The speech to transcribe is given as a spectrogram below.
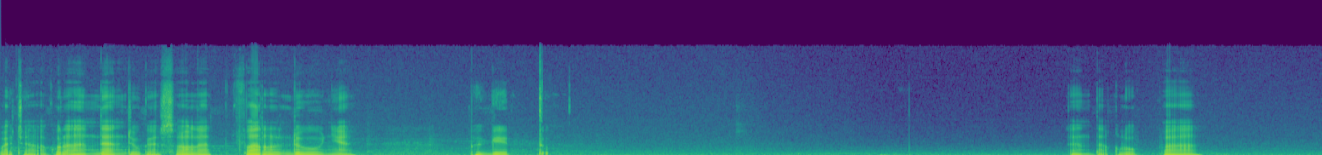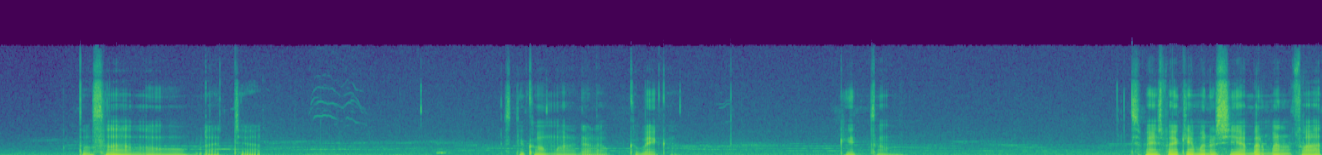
baca Al-Quran dan juga sholat fardunya begitu. Dan tak lupa untuk selalu belajar istiqomah dalam kebaikan. Gitu. Supaya sebagai manusia bermanfaat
